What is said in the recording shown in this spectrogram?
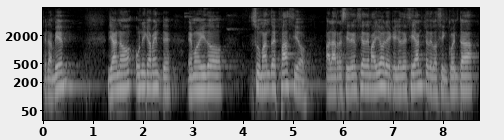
que también. Ya no únicamente hemos ido sumando espacios a la residencia de mayores, que yo decía antes, de los 50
